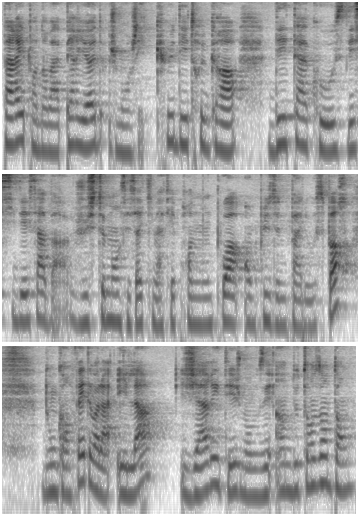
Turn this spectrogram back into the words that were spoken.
Pareil, pendant ma période, je mangeais que des trucs gras, des tacos, décider ça, bah justement, c'est ça qui m'a fait prendre mon poids en plus de ne pas aller au sport. Donc en fait, voilà. Et là, j'ai arrêté, je m'en faisais un de temps en temps,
